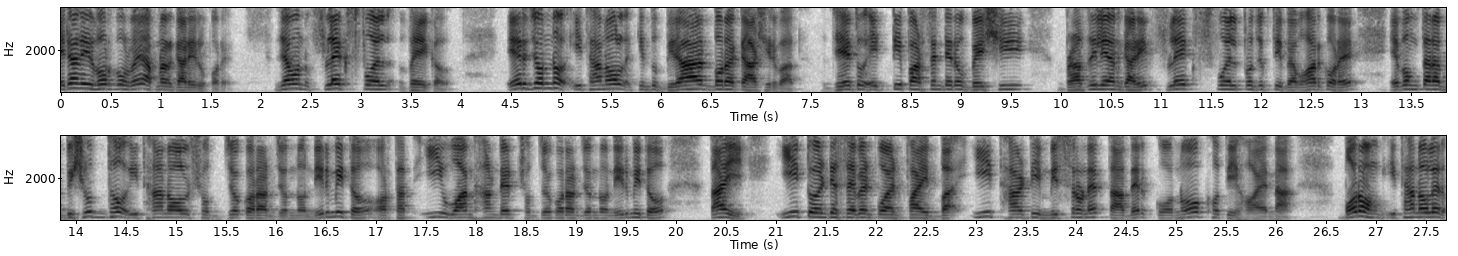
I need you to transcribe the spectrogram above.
এটা নির্ভর করবে আপনার গাড়ির উপরে। যেমন ফ্লেক্স ফুয়েল ভেহিকল, এর জন্য ইথানল কিন্তু বিরাট বড় একটা আশীর্বাদ। যেহেতু এইট্টি পার্সেন্টেরও বেশি ব্রাজিলিয়ান গাড়ি ফ্লেক্স ফুয়েল প্রযুক্তি ব্যবহার করে এবং তারা বিশুদ্ধ ইথানল সহ্য করার জন্য নির্মিত, অর্থাৎ ই ওয়ান হান্ড্রেড সহ্য করার জন্য নির্মিত, তাই E twenty seven point five বা ই থার্টি মিশ্রণে তাদের কোনো ক্ষতি হয় না। বরং ইথানলের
